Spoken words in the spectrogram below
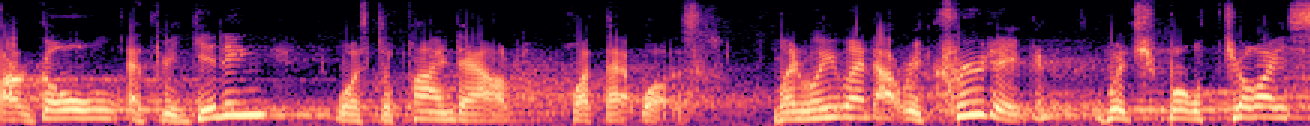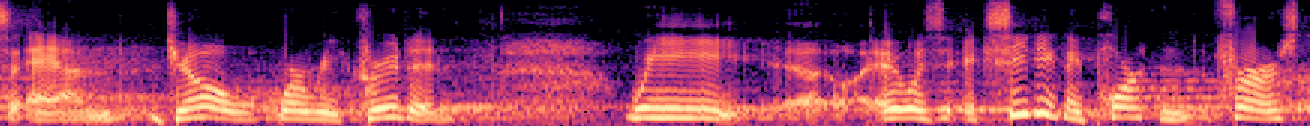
Our goal at the beginning was to find out what that was. When we went out recruiting, which both Joyce and Joe were recruited, we, uh, it was exceedingly important first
